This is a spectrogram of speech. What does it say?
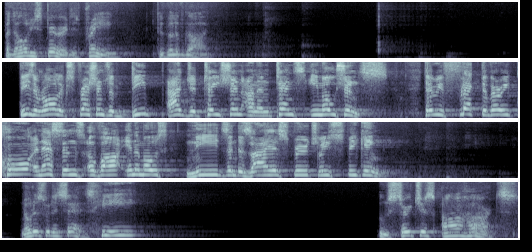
but the Holy Spirit is praying the will of God. These are all expressions of deep agitation and intense emotions. They reflect the very core and essence of our innermost needs and desires, spiritually speaking. Notice what it says. He who searches our hearts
